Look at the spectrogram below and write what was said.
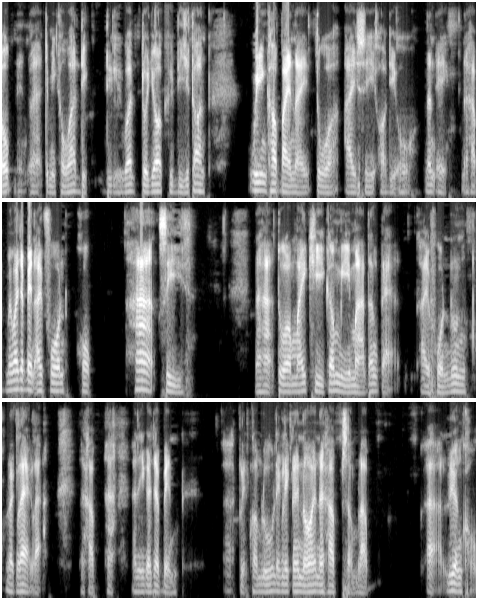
ลบเนี่ยนะฮะจะมีคำว่าดิหรือว่าตัวย่อคือดิจิตอลวิ่งเข้าไปในตัว IC Audio นั่นเองนะครับไม่ว่าจะเป็น iPhone 6 5 4นะฮะตัว Mic Key ก็มีมาตั้งแต่ iPhone รุ่นแรกๆแล้วนะครับอะอันนี้ก็จะเป็นเกร็ดความรู้เล็กๆ น้อยๆนะครับสำหรับเรื่องของ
